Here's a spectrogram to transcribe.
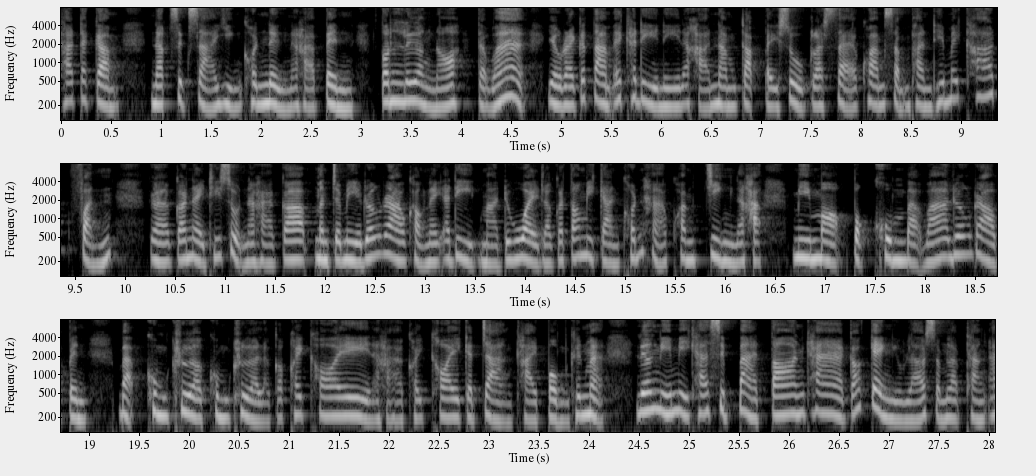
ฆาตกรรม นักศึกษาหญิงคนหนึ่งนะคะ เป็น ต้นเรื่องเนาะแต่ว่าอย่างไรก็ตามไอ้คดีนี้นะคะนำกลับไปสู่กระแสความสัมพันธ์ที่ไม่คาดฝัน ก็ในที่สุดนะคะ ก็มันจะมีเรื่องราวของในอดีตมาด้วย แล้วก็ต้องมีการค้นหาความจริงนะคะ มีหมอกปกคลุมแบบว่าเรื่องราวเป็นแบบคุมเครือคุมเครือแล้วก็ค่อยๆนะคะ ค่อยๆ กระจ่างคลายปมขึ้นมา เรื่องนี้มีแค่ 18 ตอนค่ะ ก็เก่งอยู่แล้วสำหรับทางไอ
